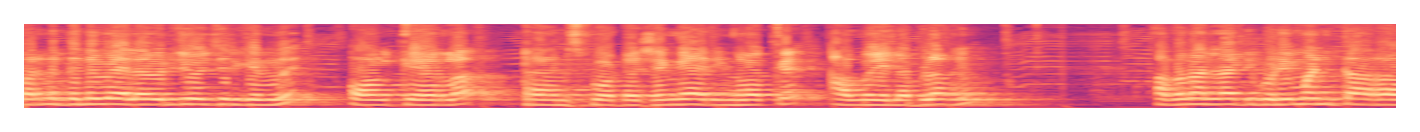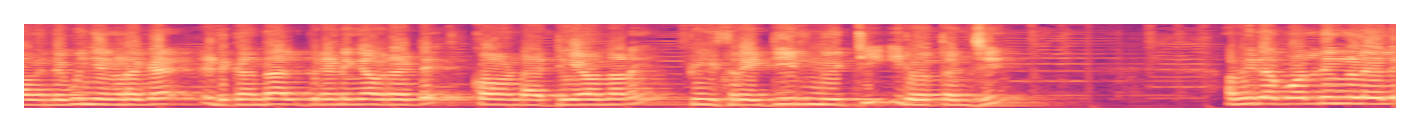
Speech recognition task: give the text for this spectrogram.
ഒരെണ്ണത്തിന്റെ വില അവർ ചോദിച്ചിരിക്കുന്നത്. ഓൾ കേരള ട്രാൻസ്പോർട്ടേഷൻ കാര്യങ്ങളൊക്കെ അവൈലബിൾ ആണ്. അപ്പൊ നല്ല അടിപൊളി മണിത്താറാവിന്റെ കുഞ്ഞുങ്ങളൊക്കെ എടുക്കാൻ താല്പര്യമുണ്ടെങ്കിൽ അവരായിട്ട് കോൺടാക്ട് ചെയ്യാവുന്നതാണ്. പീസ് റേറ്റ് ഇരുന്നൂറ്റി ഇരുപത്തഞ്ച് അപ്പൊ ഇതേപോലെ നിങ്ങളിൽ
